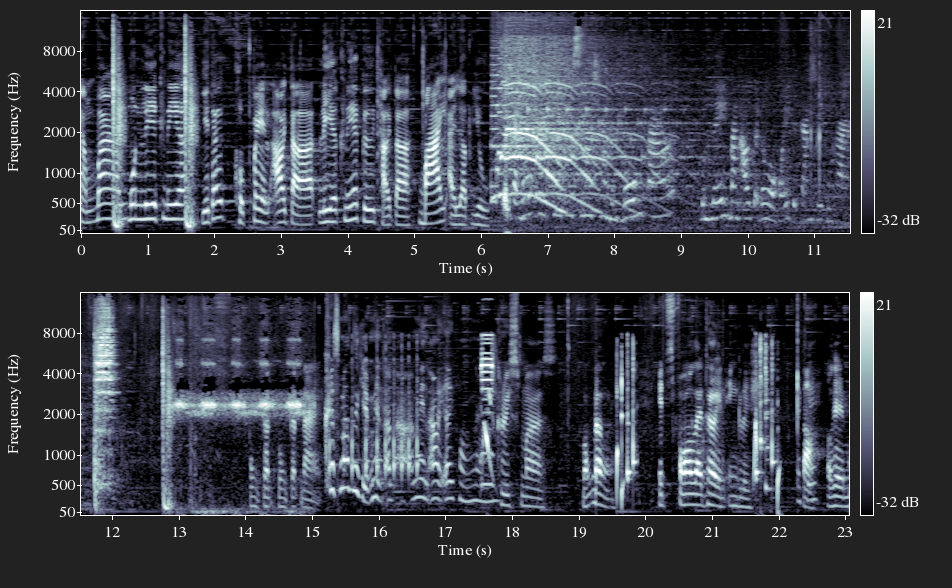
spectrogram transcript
ញ៉ាំបាយមុនលាគ្នានិយាយទៅគ្រប់ពេលឲ្យតែលាគ្នាគឺត្រូវតែ bye I love you តែនៅក្នុងឆ្នាំឆ្នាំដំបូងតើបំលេងបានឲ្យកាដូអ្វីទៅកាន់ដេបូរ៉ាពងកាត់ពងកាត់ដែរ Christmas និយាយមានអត់អត់មានឲ្យអីផងណា Christmas បងដឹង It's four letter in English តោះអូខេ1 2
